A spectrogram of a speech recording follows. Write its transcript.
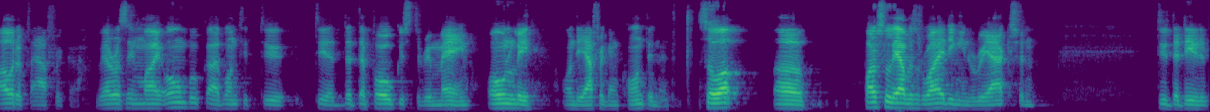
out of Africa. Whereas in my own book, I wanted to, to the, the focus to remain only on the African continent. So uh, partially, I was writing in reaction to the de-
